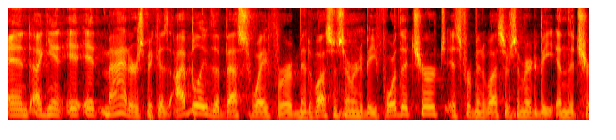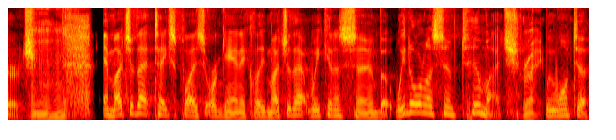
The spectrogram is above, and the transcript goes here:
And again, it, it matters because I believe the best way for Midwestern Seminary to be for the church is for Midwestern Seminary to be in the church. Mm-hmm. And much of that takes place organically. Much of that we can assume, but we don't want to assume too much. Right. We want to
